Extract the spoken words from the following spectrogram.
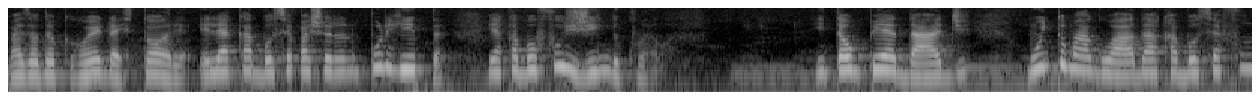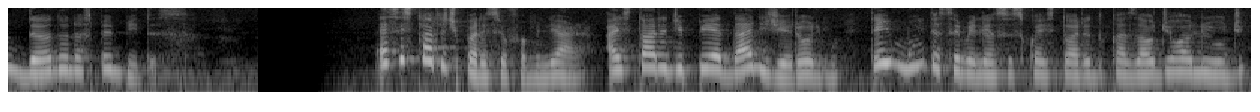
mas ao decorrer da história, ele acabou se apaixonando por Rita e acabou fugindo com ela. Então Piedade, muito magoada, acabou se afundando nas bebidas. Essa história te pareceu familiar? A história de Piedade e Jerônimo tem muitas semelhanças com a história do casal de Hollywood,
